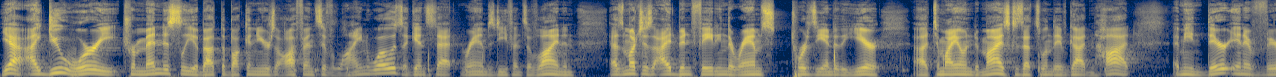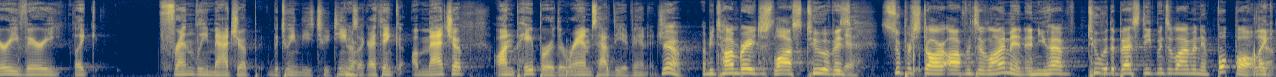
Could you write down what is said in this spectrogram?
yeah, I do worry tremendously about the Buccaneers' offensive line woes against that Rams defensive line. And as much as I'd been fading the Rams towards the end of the year uh, to my own demise because that's when they've gotten hot. I mean, they're in a very, very like friendly matchup between these two teams. Yeah. Like I think a matchup on paper, the Rams have the advantage. Yeah, I mean Tom Brady just lost two of his Yeah. Superstar offensive linemen, and you have two of the best defensive linemen in football. Like, Yeah.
